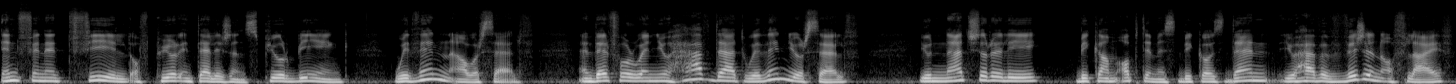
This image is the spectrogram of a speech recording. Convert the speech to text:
infinite field of pure intelligence, pure being within ourself. And therefore, when you have that within yourself, you naturally become optimist because then you have a vision of life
